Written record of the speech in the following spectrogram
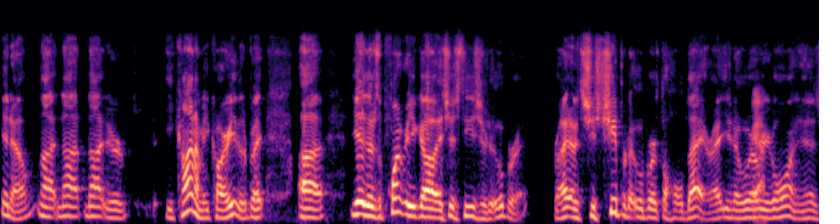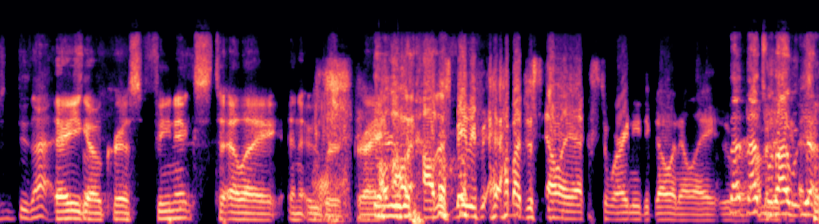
you know, not not not your economy car either. But uh, yeah, there's a point where you go, it's just easier to Uber it right? It's just cheaper to Uber it the whole day, right? You know, wherever yeah. you're going, you know, do that. There you so, go, Chris. Phoenix to LA and Uber, right? I'll, I'll, just maybe how about just LAX to where I need to go in LA? That, that's what I would. Yeah,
